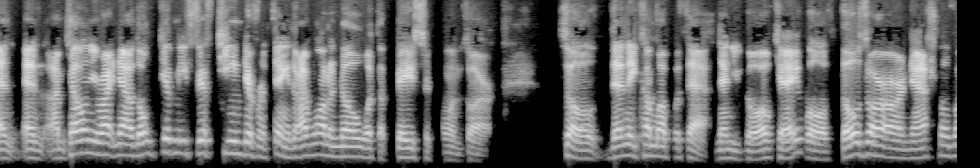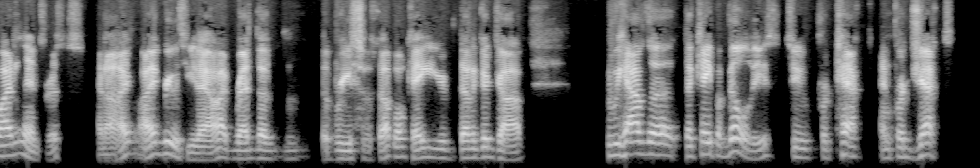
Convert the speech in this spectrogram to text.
And, and I'm telling you right now, don't give me 15 different things. I want to know what the basic ones are. So then they come up with that. And then you go, okay, well, if those are our national vital interests, and I, I agree with you now. I've read the, the briefs and stuff. Okay, you've done a good job. Do we have the, the capabilities to protect and project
